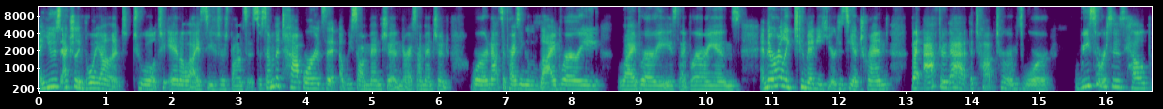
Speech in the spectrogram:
I used actually Voyant tool to analyze these responses. So some of the top words that we saw mentioned or I saw mentioned were not surprisingly library, libraries, librarians, and there were really too many here to see a trend. But after that, the top terms were resources, help,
